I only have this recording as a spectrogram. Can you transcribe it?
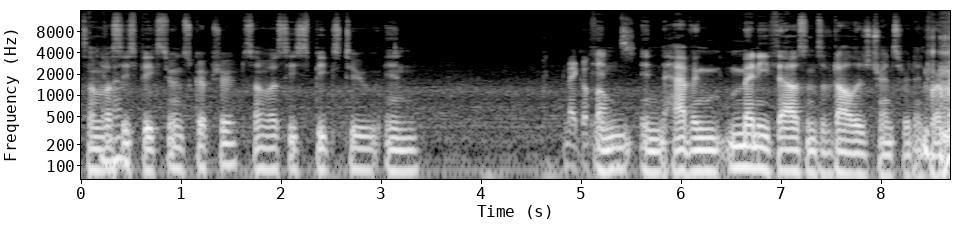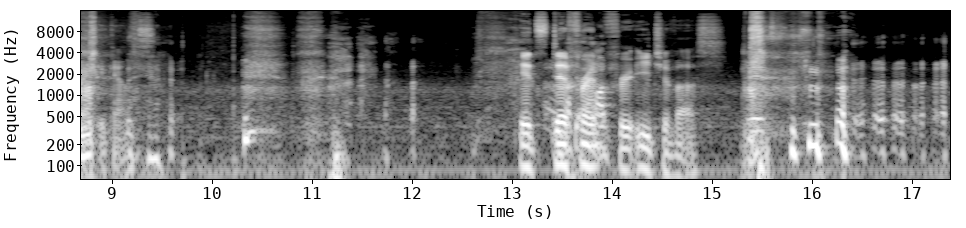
Some of us he speaks to in scripture. Some of us he speaks to in in Megaphones. in having many thousands of dollars transferred into our bank accounts. It's different for each of us.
